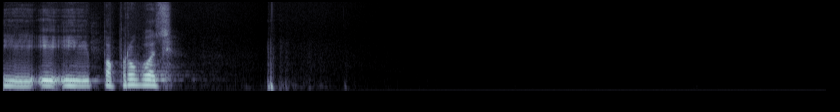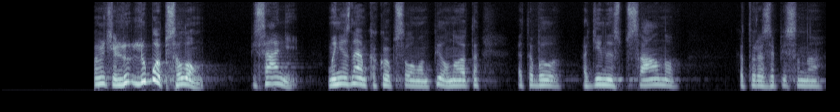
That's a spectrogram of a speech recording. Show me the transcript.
и, и, и попробовать Понимаете, любой псалом, Писание, мы не знаем, какой псалом он пил, но это, это был один из псалмов, который записано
